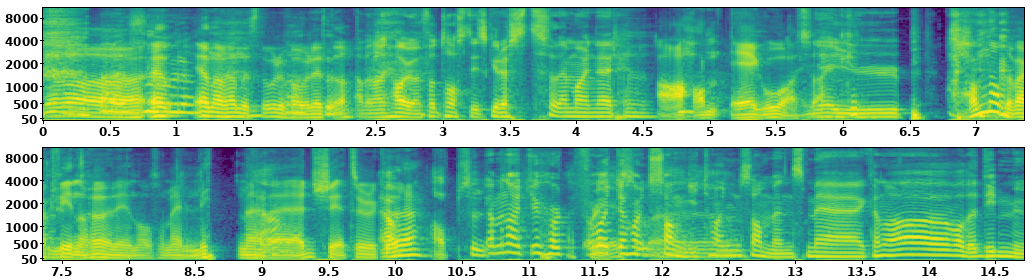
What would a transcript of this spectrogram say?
Det var en, en av hennes store favoritter. Ja, Men han har jo en fantastisk røst, den mannen der. Ja, han er god, altså. Han hadde vært fin å høre i noe som er litt mer edgy, tror du ikke Ja, det? absolutt. Ja, men har ikke hørt Var ikke han sang ikke han sammen med hva var det Dimmu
